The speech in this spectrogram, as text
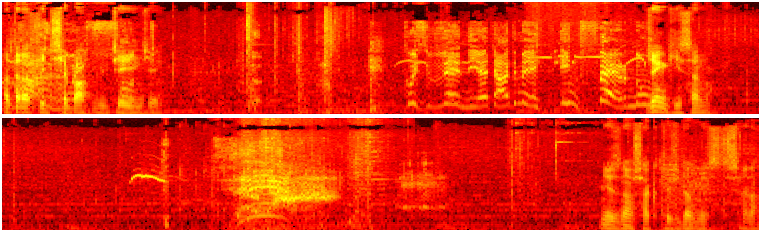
A teraz idź się baw gdzie indziej. Et! Dzięki, Senu. Nie znoszę, jak ktoś do mnie strzela.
